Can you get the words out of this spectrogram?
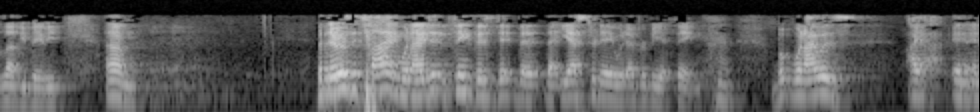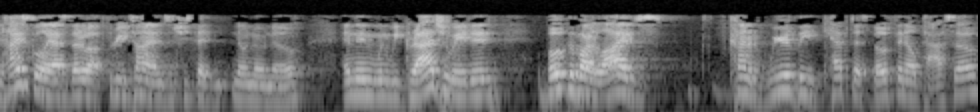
love you, baby. Um, but there was a time when I didn't think this that, that yesterday would ever be a thing. but when I was I, in, in high school, I asked that about three times, and she said no, no, no. And then when we graduated, both of our lives kind of weirdly kept us both in El Paso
